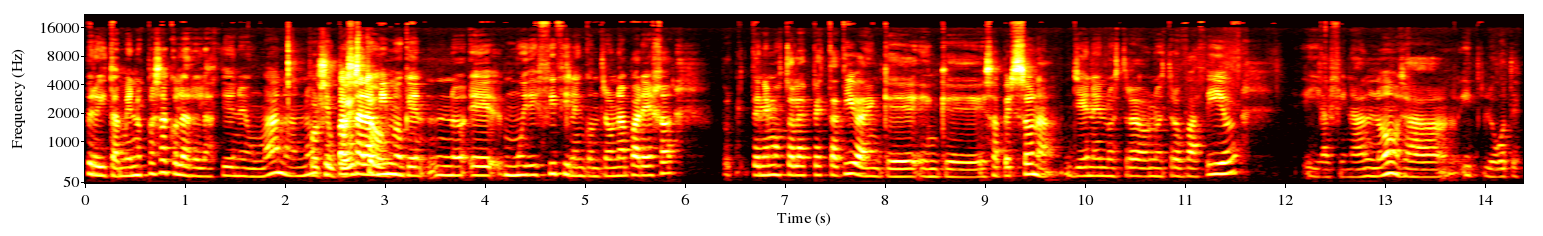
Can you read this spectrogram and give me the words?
Pero y también nos pasa con las relaciones humanas, ¿no? Por pasa ahora mismo que es muy difícil encontrar una pareja tenemos toda la expectativa en que, en que esa persona llene nuestro, nuestros vacíos y al final no, o sea, y luego te,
